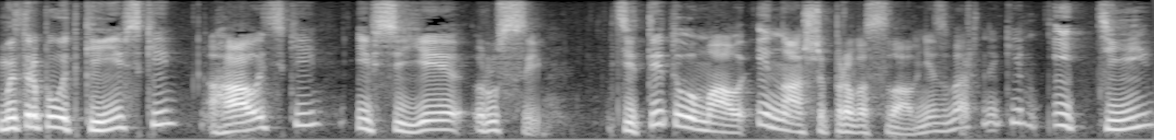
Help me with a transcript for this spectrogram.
митрополит Київський, Галицький і всієї Руси. Ці титули мали і наші православні зверхники, і ті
